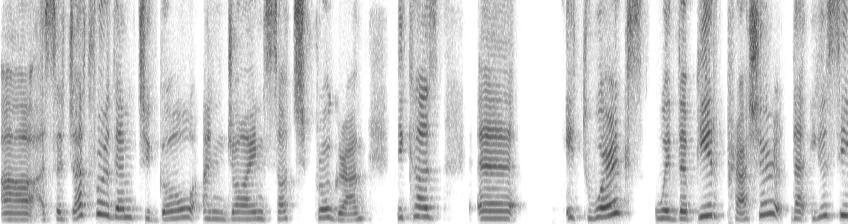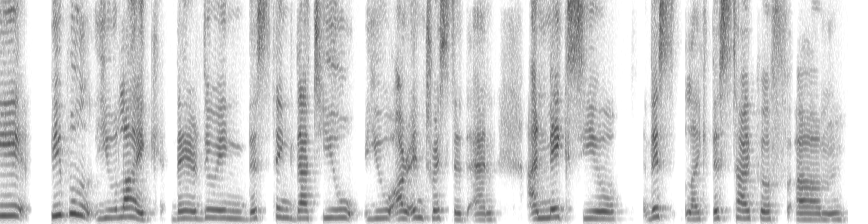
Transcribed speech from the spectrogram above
uh, suggest for them to go and join such program because uh, it works with the peer pressure that you see people you like they're doing this thing that you you are interested in and makes you this like this type of um,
